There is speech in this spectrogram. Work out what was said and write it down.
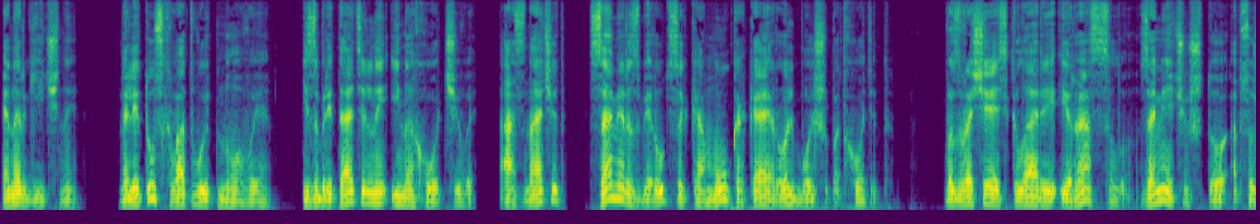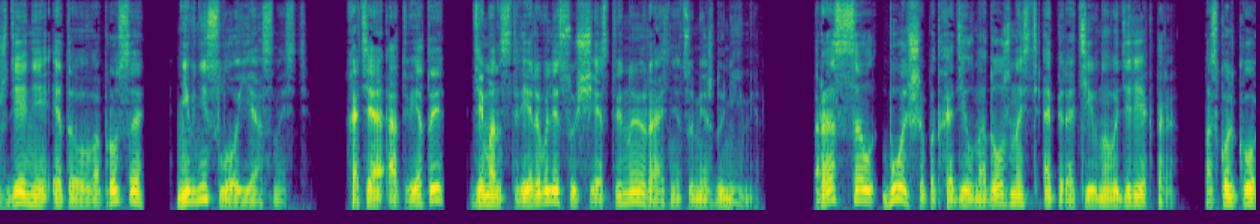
энергичны, на лету схватывают новые, изобретательны и находчивы, а значит, сами разберутся, кому какая роль больше подходит. Возвращаясь к Ларе и Расселу, замечу, что обсуждение этого вопроса не внесло ясность, хотя ответы демонстрировали существенную разницу между ними. Рассел больше подходил на должность оперативного директора, поскольку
